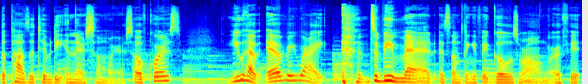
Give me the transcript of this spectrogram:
the positivity in there somewhere. So, of course, you have every right to be mad at something if it goes wrong or if it,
